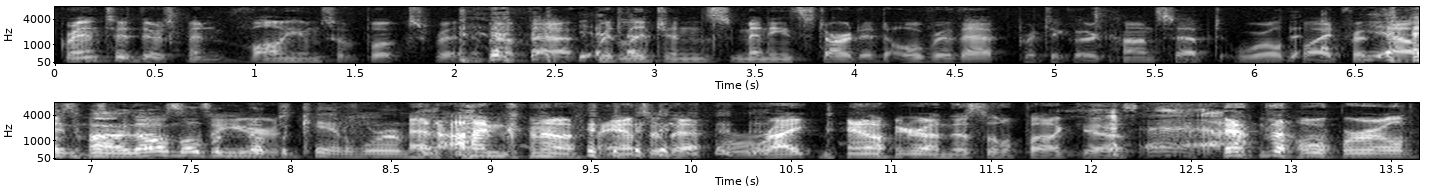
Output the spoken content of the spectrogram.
granted, there's been volumes of books written about that. Yeah. Religions, many started over that particular concept worldwide for yeah, thousands and I'm thousands of opening years. up a can of worms. and I'm going to answer that right now here on this little podcast. And the world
